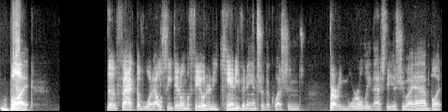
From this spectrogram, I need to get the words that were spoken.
But the fact of what else he did on the field and he can't even answer the questions very morally. That's the issue I have. But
